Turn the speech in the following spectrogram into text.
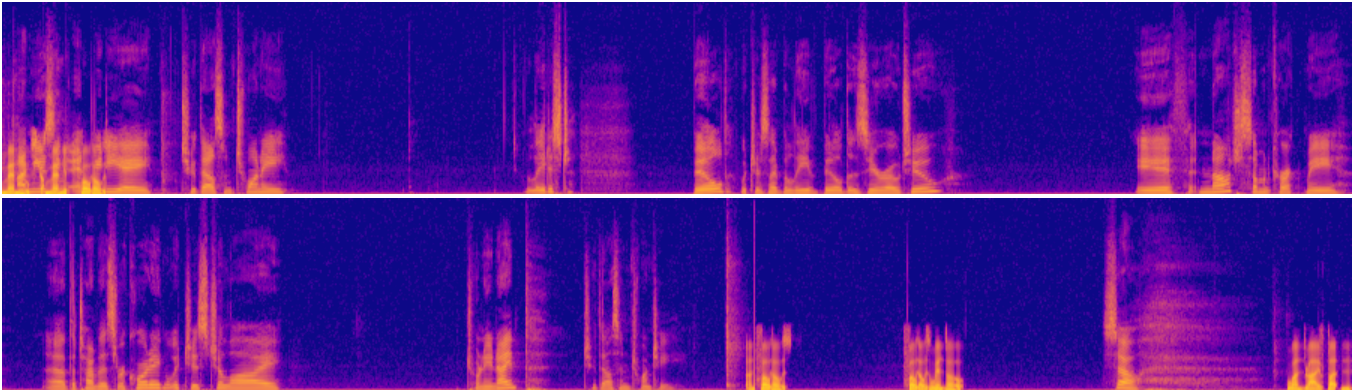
Menu. I'm using Menu. NVDA 2020 latest build, which is I believe build 02. If not, someone correct me at the time of this recording, which is July 29th, 2020. On photos. Photos window. So, One OneDrive button.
